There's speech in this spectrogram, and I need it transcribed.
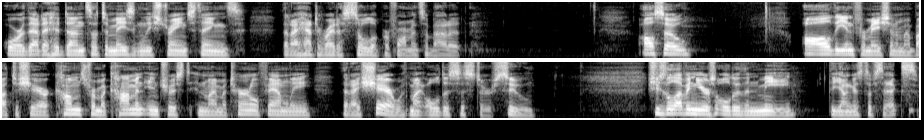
Or that it had done such amazingly strange things that I had to write a solo performance about it. Also, all the information I'm about to share comes from a common interest in my maternal family that I share with my oldest sister, Sue. She's 11 years older than me, the youngest of six,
